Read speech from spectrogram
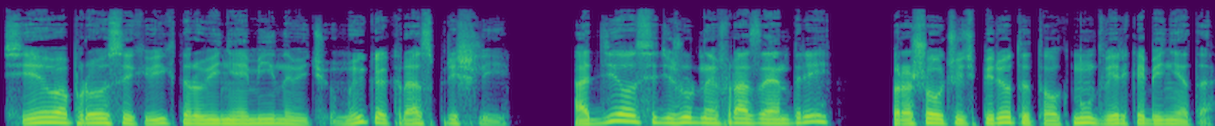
Все вопросы к Виктору Вениаминовичу. Мы как раз пришли. Отделался дежурной фразой Андрей, прошел чуть вперед и толкнул дверь кабинета.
